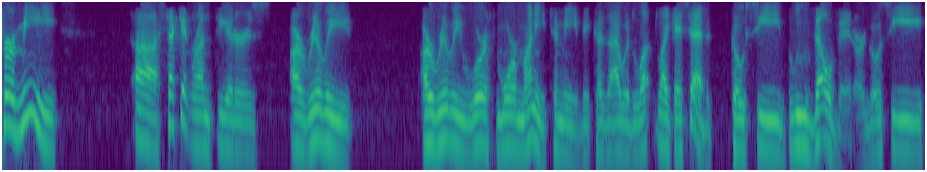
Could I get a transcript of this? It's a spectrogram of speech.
for me, uh, second run theaters are really, are really worth more money to me because I would, lo- like I said, go see Blue Velvet or go see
